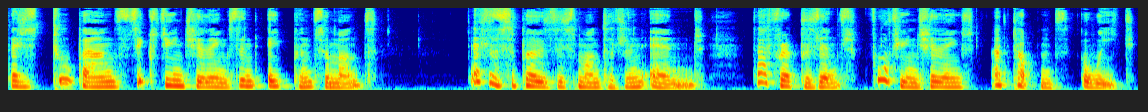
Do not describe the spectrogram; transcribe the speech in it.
that is two pounds, sixteen shillings and eightpence a month. Let us suppose this month at an end. That represents fourteen shillings and twopence a week.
